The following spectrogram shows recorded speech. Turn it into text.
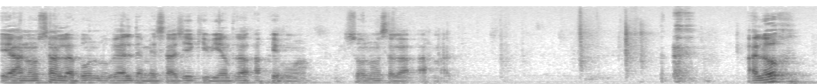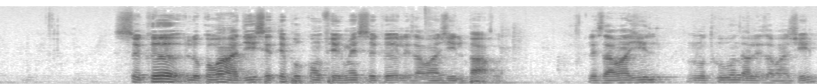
et annonçant la bonne nouvelle d'un messager qui viendra après moi. Son nom sera Ahmad. Alors, ce que le Coran a dit, c'était pour confirmer ce que les évangiles parlent. Les évangiles, nous trouvons dans les évangiles.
